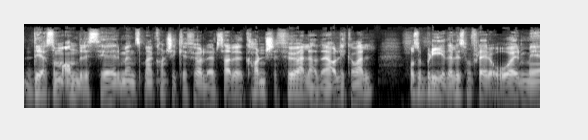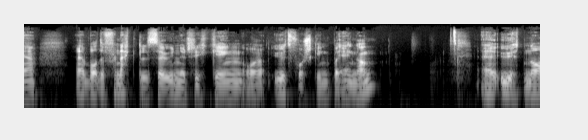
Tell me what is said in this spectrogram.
det som andre ser, men som jeg kanskje ikke føler selv, eller kanskje føler jeg det allikevel. Og så blir det liksom flere år med uh, både fornektelse, undertrykking og utforsking på en gang. Eh, uten å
